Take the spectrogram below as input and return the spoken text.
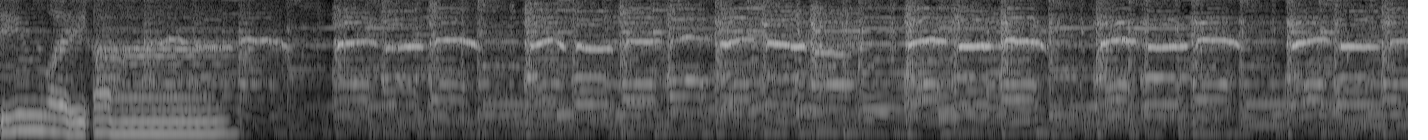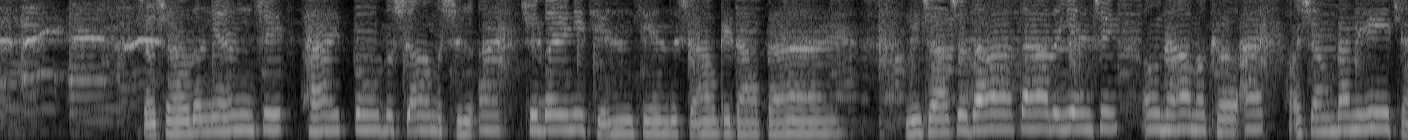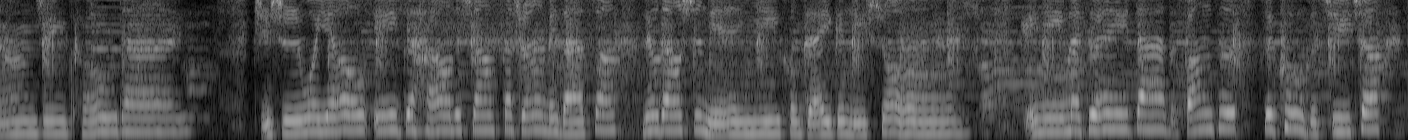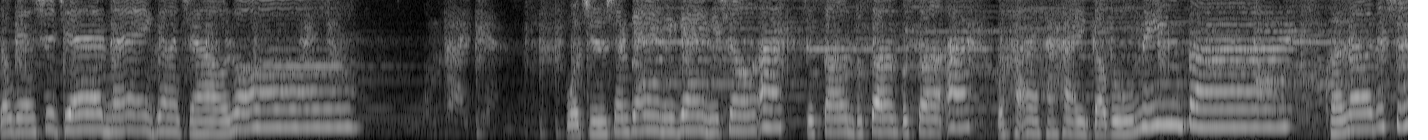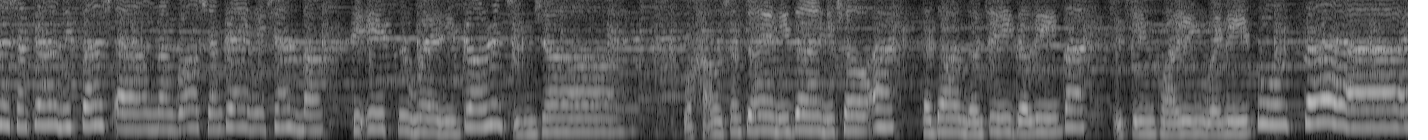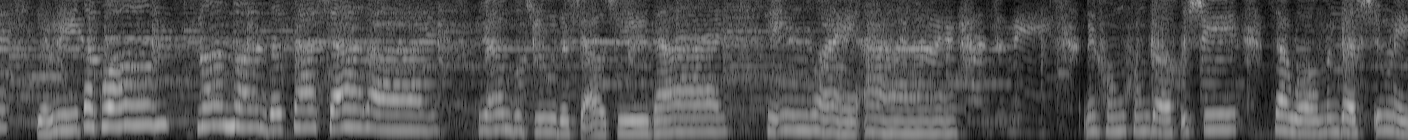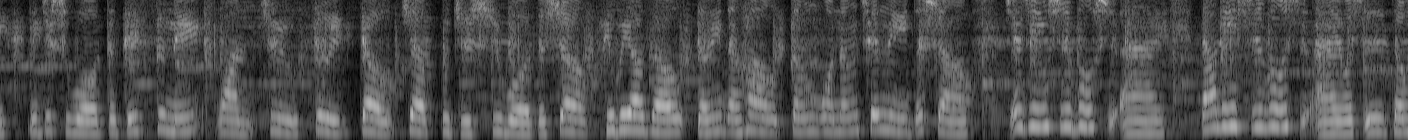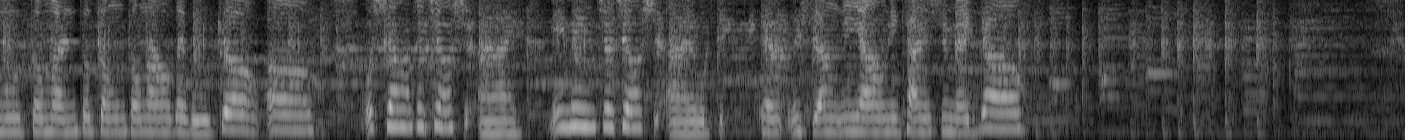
因为爱。小小的年纪还不懂什么是爱，却被你甜甜的笑给打败。你眨着大大的眼睛，哦那么可爱，好想把你装进口袋。其实我有一个好的想法，准备打算留到十年以后再跟你说。给你买最大的房子，最酷的汽车，走遍世界每个角落。我只想给你给你宠爱，这算不算不算爱？我还还还搞不明白。快乐的事想跟你分享，难过想给你肩膀，第一次为一个人紧张。我好想对你对你宠爱，才短短几个礼拜，心情坏因为你不在。有一道光暖暖的洒下来，忍不住的小期待，因为爱。你红红的呼吸，在我们的心里，你就是我的迪士尼。One two three go，这不只是我的手，你不要走，等一等候，等我能牵你的手。究竟是不是爱？到底是不是爱？我是头木头馒头，从头脑袋不够。我想这就是爱，明明这就是爱。我不想你要你开心没够。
